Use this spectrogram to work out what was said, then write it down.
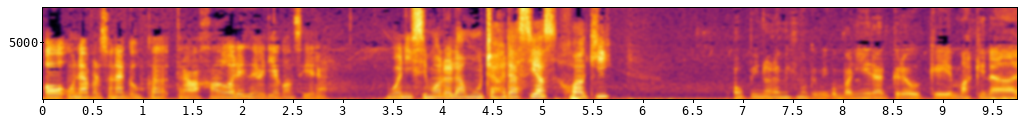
o una persona que busca trabajadores debería considerar. Buenísimo, Lola, muchas gracias. Joaquín. Opino lo mismo que mi compañera, creo que más que nada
